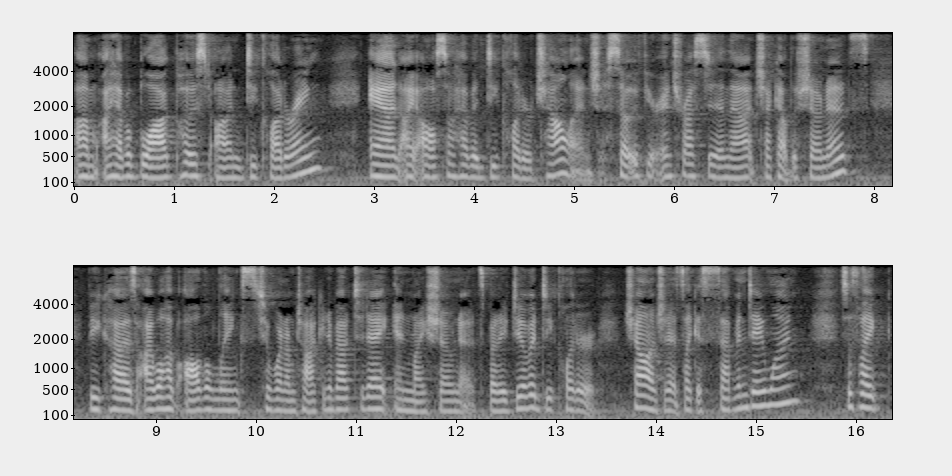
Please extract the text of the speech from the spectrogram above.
Um, I have a blog post on decluttering, and I also have a declutter challenge. So if you're interested in that, check out the show notes because I will have all the links to what I'm talking about today in my show notes. But I do have a declutter challenge, and it's like a seven day one. So it's like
